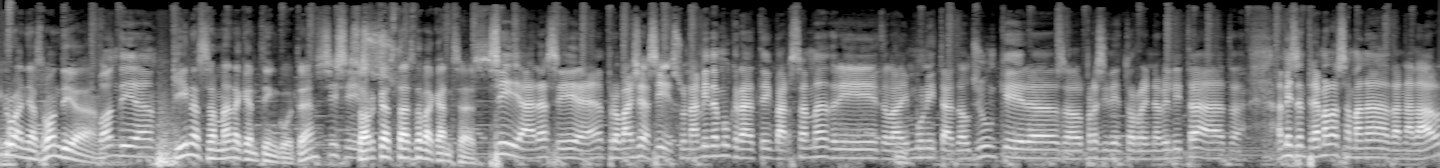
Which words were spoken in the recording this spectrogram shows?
Toni Cruanyes, bon dia. Bon dia. Quina setmana que hem tingut, eh? Sí, sí. Sort que estàs de vacances. Sí, ara sí, eh? Però vaja, sí, tsunami democràtic, Barça-Madrid, la immunitat del Junqueras, el president torna inhabilitat... A més, entrem a la setmana de Nadal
